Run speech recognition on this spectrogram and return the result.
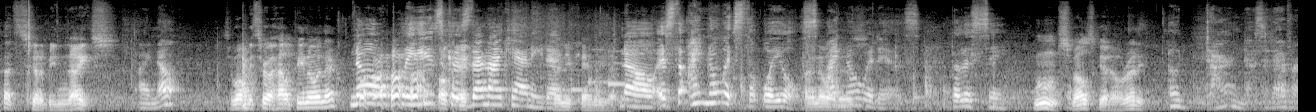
that's going to be nice. I know. Do you want me to throw a jalapeno in there? No, please, because Okay. then I can't eat it. Then you can't eat it. No, it's the. I know it's the oils. I know it I know it is. But let's see. Mmm, smells good already. Oh darn, does it ever?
